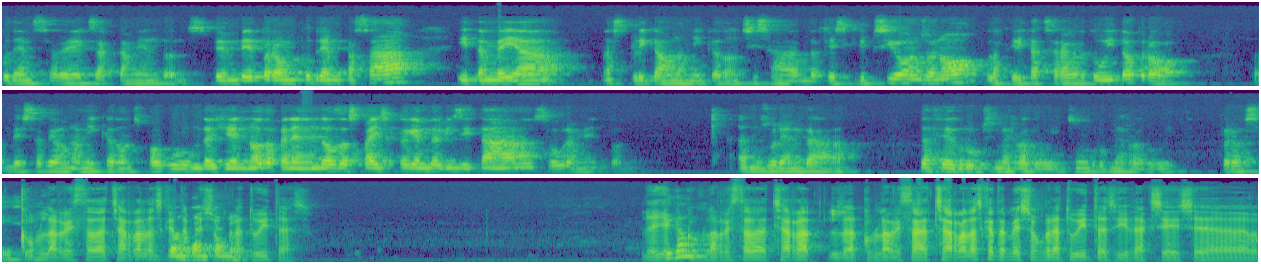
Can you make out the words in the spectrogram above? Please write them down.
podem saber exactament doncs, ben bé per on podrem passar i també ha explicar una mica doncs, si s'ha de fer inscripcions o no. L'activitat serà gratuïta, però també saber una mica doncs, pel volum de gent, no? depenent dels espais que haguem de visitar, segurament doncs, ens haurem de, de fer grups més reduïts, un grup més reduït. Però sí, sí. Com la resta de xerrades, que Com també són gratuïtes. Deia que com la, resta de xerra... la- com la resta de xerrades que també són gratuïtes i d'accés eh,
